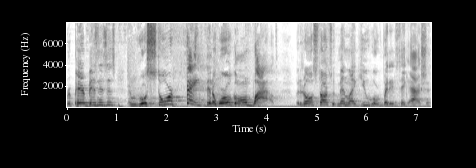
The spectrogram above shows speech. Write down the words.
repair businesses, and restore faith in a world gone wild. But it all starts with men like you who are ready to take action.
